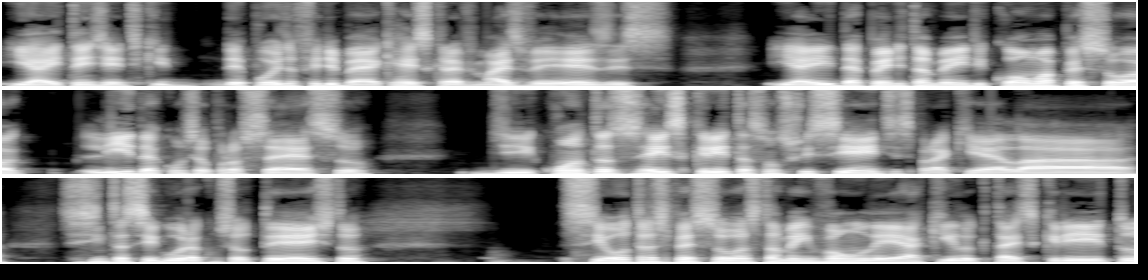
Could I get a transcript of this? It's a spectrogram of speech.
E aí tem gente que depois do feedback reescreve mais vezes. E aí depende também de como a pessoa lida com o seu processo, de quantas reescritas são suficientes para que ela se sinta segura com seu texto se outras pessoas também vão ler aquilo que está escrito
